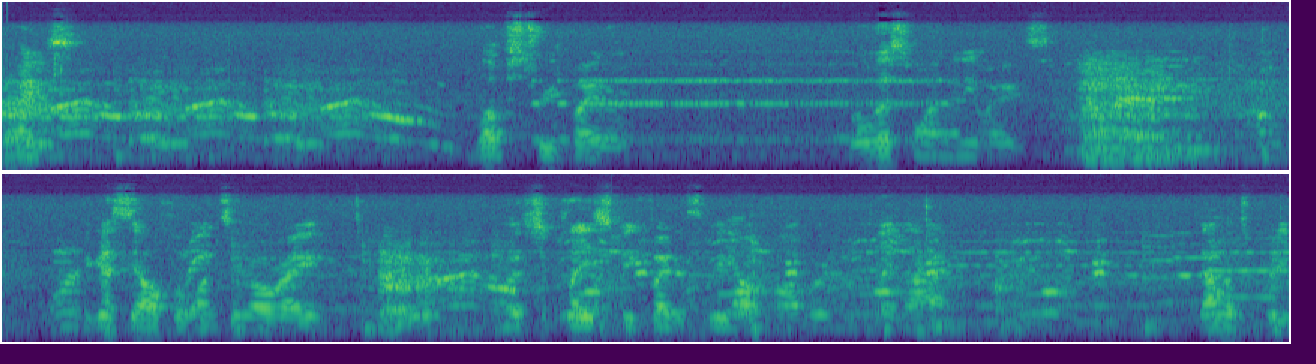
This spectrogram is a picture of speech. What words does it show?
Nice. Love Street Fighter. Well, this one, anyways. I guess the Alpha ones are alright. I should play Street Fighter 3 Alpha. We're gonna play that. That one's pretty,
